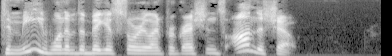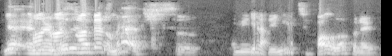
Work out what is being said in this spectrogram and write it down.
to me one of the biggest storyline progressions on the show. Yeah, and On- they're on- building on a match, so I mean, Yeah. they need to follow up on it.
